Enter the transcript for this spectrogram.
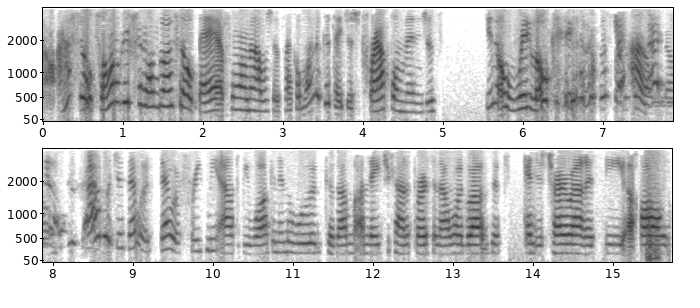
I feel sorry for them. I felt bad for them. And I was just like, I wonder could they just trap them and just you know, relocate. I don't know. I would just that would that would freak me out to be walking in the woods because I'm a nature kind of person. I want to go out and, and just turn around and see a hog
